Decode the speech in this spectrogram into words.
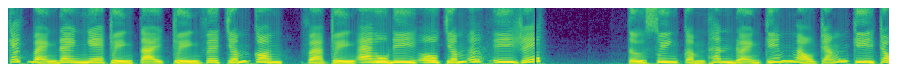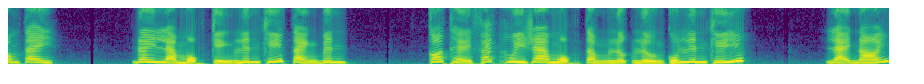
Các bạn đang nghe truyện tại truyệnv.com và truyệnaudio.fiz. Tử Xuyên cầm thanh đoạn kiếm màu trắng kia trong tay. Đây là một kiện linh khí tàn binh, có thể phát huy ra một tầm lực lượng của linh khí. Lại nói,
